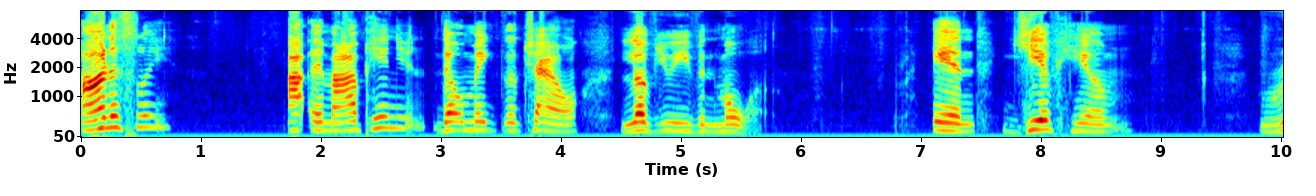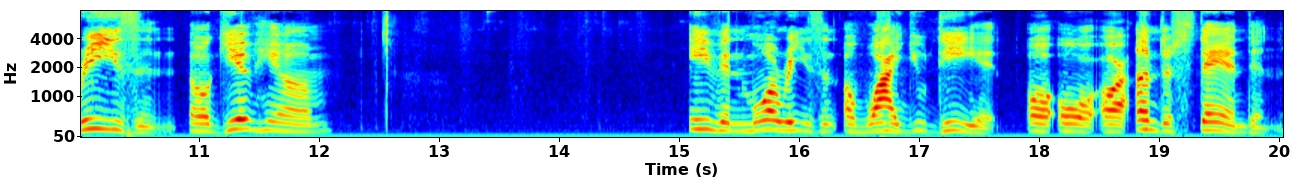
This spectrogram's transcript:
honestly, I, in my opinion, that will make the child love you even more and give him reason or give him even more reason of why you did or, or, or understanding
